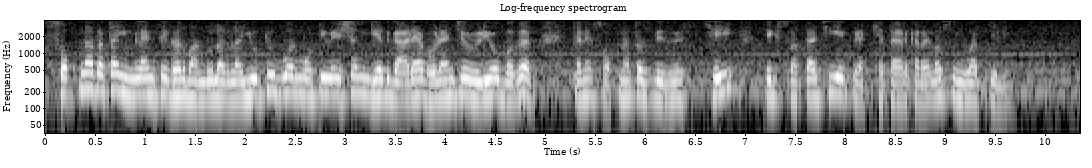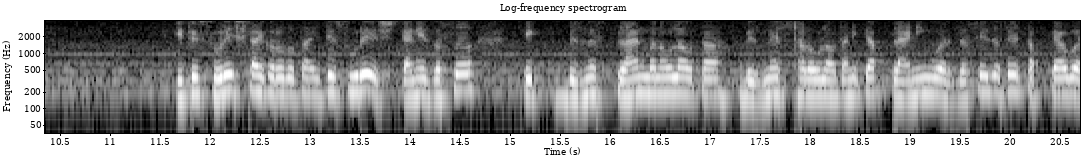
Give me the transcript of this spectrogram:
स्वप्नात आता इम्लँडचे घर बांधू लागला. युट्यूबवर मोटिवेशन घेत गाड्या घोड्यांचे व्हिडिओ बघत त्याने स्वप्नातच बिझनेसची एक स्वतःची एक व्याख्या तयार करायला सुरुवात केली. इथे सुरेश काय करत होता? इथे सुरेश त्याने जसं एक बिझनेस प्लॅन बनवला होता बिझनेस ठरवला होता आणि त्या प्लॅनिंगवर जसे जसे टप्प्यावर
